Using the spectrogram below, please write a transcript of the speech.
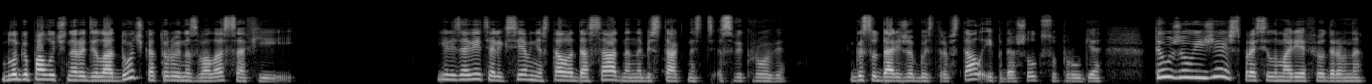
благополучно родила дочь, которую назвала Софией. Елизавете Алексеевне стало досадно на бестактность свекрови. Государь же быстро встал и подошел к супруге. «Ты уже уезжаешь?» — спросила Мария Федоровна.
